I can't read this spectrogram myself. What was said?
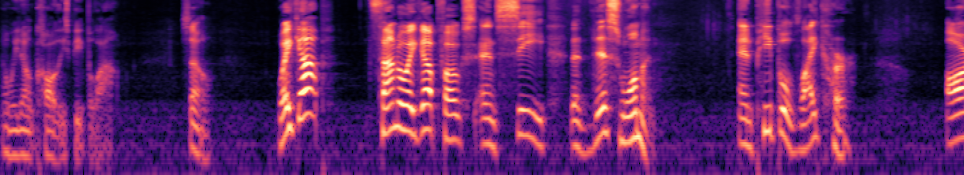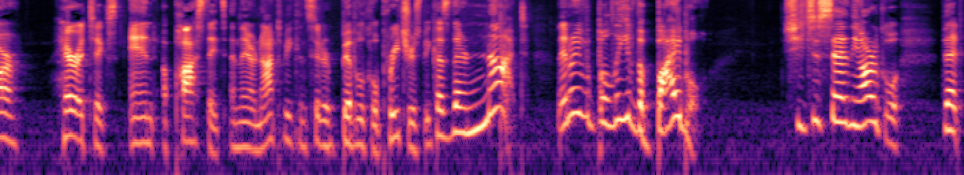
and we don't call these people out. So, wake up. It's time to wake up, folks, and see that this woman and people like her are heretics and apostates, and they are not to be considered biblical preachers because they're not. They don't even believe the Bible. She just said in the article that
